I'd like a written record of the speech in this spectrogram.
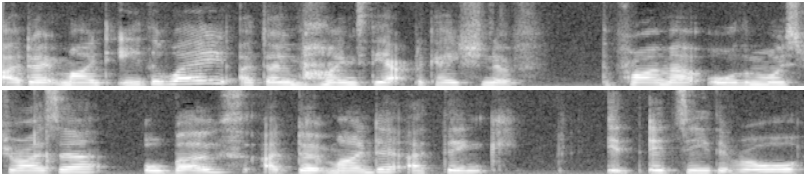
I don't mind either way. I don't mind the application of the primer or the moisturiser or both. I don't mind it. I think it, it's either or.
